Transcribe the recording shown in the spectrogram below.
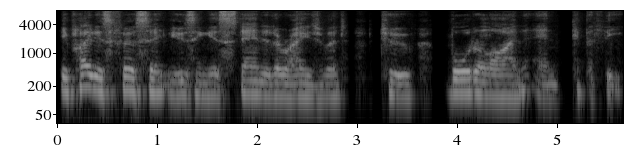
He played his first set using his standard arrangement to borderline antipathy.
